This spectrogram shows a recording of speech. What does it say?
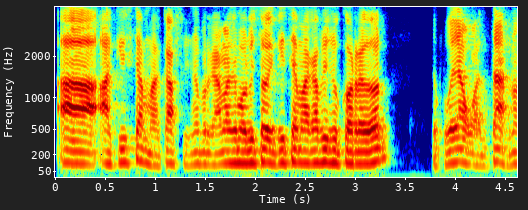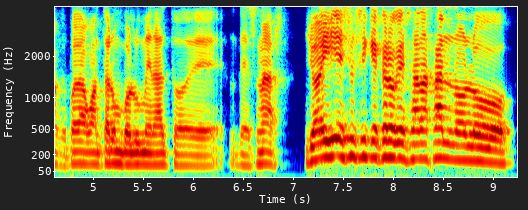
a, Christian McCaffrey, ¿no? Porque además hemos visto que Christian McCaffrey es un corredor que puede aguantar, ¿no? Que puede aguantar un volumen alto de, snaps. Yo ahí eso sí que creo que Sanahan no lo,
